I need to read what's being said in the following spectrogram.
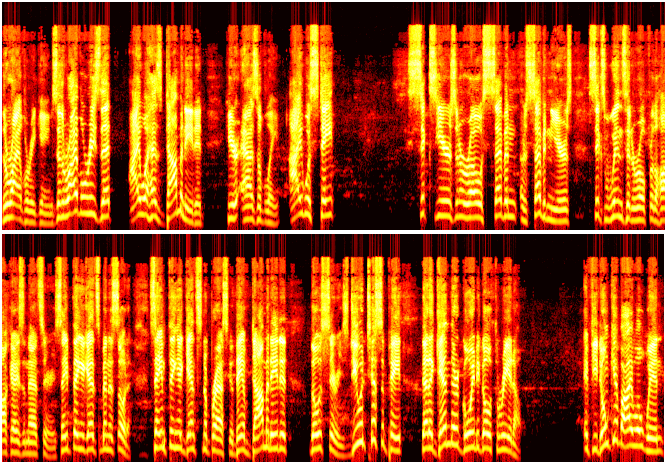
the rivalry games and the rivalries that Iowa has dominated here as of late. Iowa State, six years in a row, seven or seven years, six wins in a row for the Hawkeyes in that series. Same thing against Minnesota. Same thing against Nebraska. They have dominated those series. Do you anticipate that again they're going to go 3 and 0? If you don't give Iowa a win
